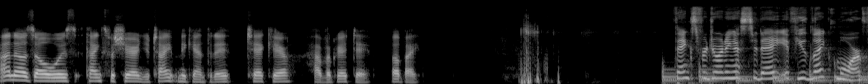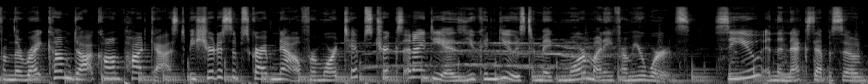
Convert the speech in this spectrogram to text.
And as always, thanks for sharing your time again today. Take care. Have a great day. Bye bye. Thanks for joining us today. If you'd like more from the writecome.com podcast, be sure to subscribe now for more tips, tricks, and ideas you can use to make more money from your words. See you in the next episode.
